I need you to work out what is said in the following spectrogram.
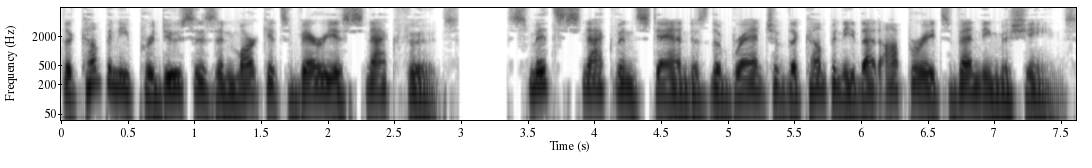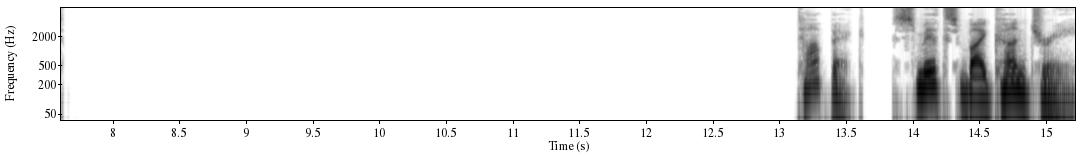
The company produces and markets various snack foods. Smith's Snackvend Stand is the branch of the company that operates vending machines. Smiths by country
